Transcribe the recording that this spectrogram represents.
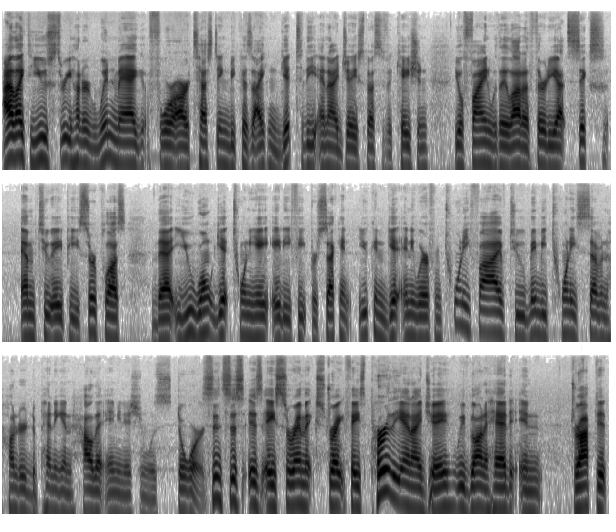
I like to use 300 Win Mag for our testing because I can get to the NIJ specification. You'll find with a lot of 30-06 M2 AP surplus that you won't get 28, 80 feet per second. You can get anywhere from 25 to maybe 2,700 depending on how that ammunition was stored. Since this is a ceramic strike face per the NIJ, we've gone ahead and dropped it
